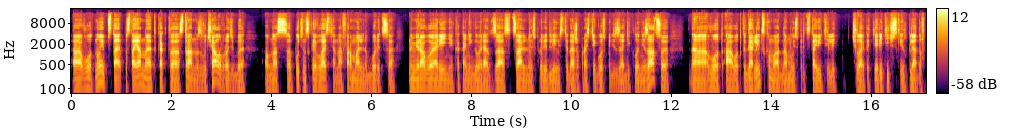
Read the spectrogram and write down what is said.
Э, вот. Ну и постоянно это как-то странно звучало, вроде бы у нас э, путинская власть, она формально борется на мировой арене, как они говорят, за социальную справедливость и даже, прости господи, за деколонизацию. А, вот. А вот Кагарлицкому, одному из представителей человека теоретических взглядов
